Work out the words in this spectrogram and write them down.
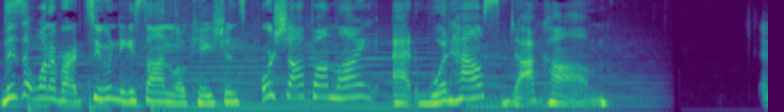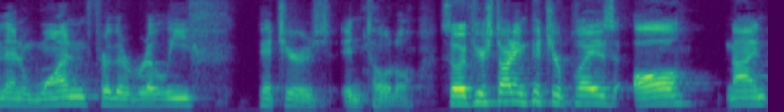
Visit one of our two Nissan locations or shop online at woodhouse.com. And then one for the relief pitchers in total. So if your starting pitcher plays all nine,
